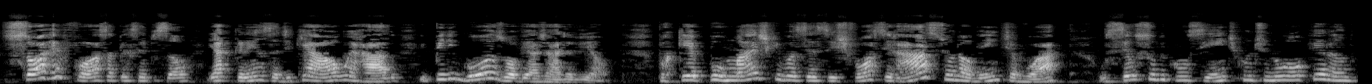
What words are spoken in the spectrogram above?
só reforça a percepção e a crença de que há algo errado e perigoso ao viajar de avião. Porque por mais que você se esforce racionalmente a voar, o seu subconsciente continua operando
